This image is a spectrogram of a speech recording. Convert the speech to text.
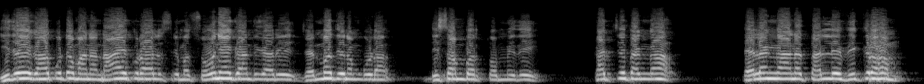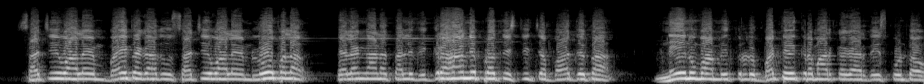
ఇదే కాకుండా మన నాయకురాలు శ్రీమతి సోనియా గాంధీ గారి జన్మదినం కూడా డిసెంబర్ తొమ్మిది. ఖచ్చితంగా తెలంగాణ తల్లి విగ్రహం సచివాలయం బయట కాదు సచివాలయం లోపల తెలంగాణ తల్లి విగ్రహాన్ని ప్రతిష్ఠించే బాధ్యత నేను మా మిత్రుడు బట్టి విక్రమార్క గారు తీసుకుంటాం.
